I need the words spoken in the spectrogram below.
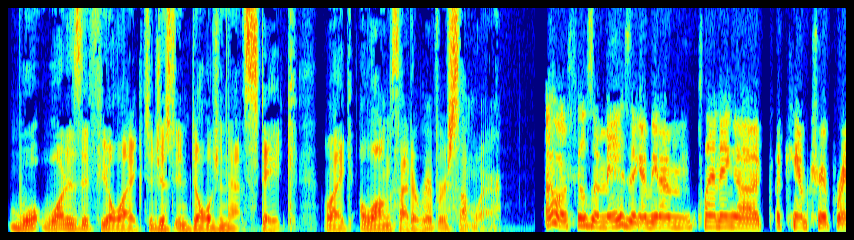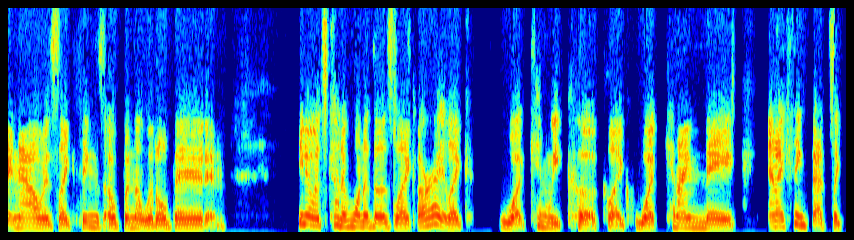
what, what does it feel like to just indulge in that steak, like alongside a river somewhere? Oh, it feels amazing. I mean, I'm planning a, a camp trip right now as like things open a little bit. And, you know, it's kind of one of those like, all right, like, what can we cook? Like, what can I make? And I think that's like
